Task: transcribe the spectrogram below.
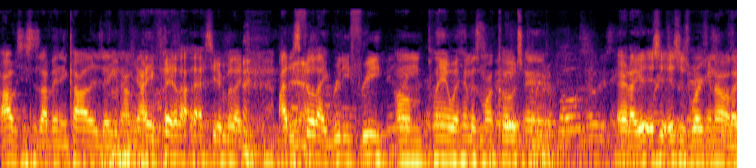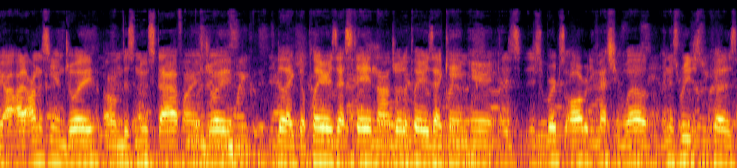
obviously since I've been in college, like, you know, I mean I didn't play a lot last year, but like I just feel like really free um, playing with him as my coach, and, and like it's, it's, just working out. Like I, honestly enjoy um, this new staff. I enjoy the, like the players that stayed, and I enjoy the players that came here. It's, it's we're just already meshing well, and it's really just because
